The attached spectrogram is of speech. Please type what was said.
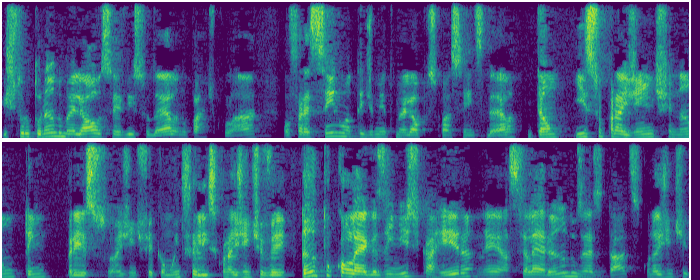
estruturando melhor o serviço dela no particular, oferecendo um atendimento melhor para os pacientes dela. Então, isso para a gente não tem preço. A gente fica muito feliz quando a gente vê tanto colegas em início de carreira, né, acelerando os resultados, quando a gente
